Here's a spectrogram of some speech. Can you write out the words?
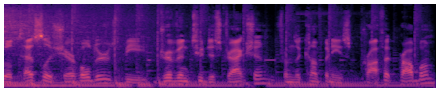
Will Tesla shareholders be driven to distraction from the company's profit problem?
